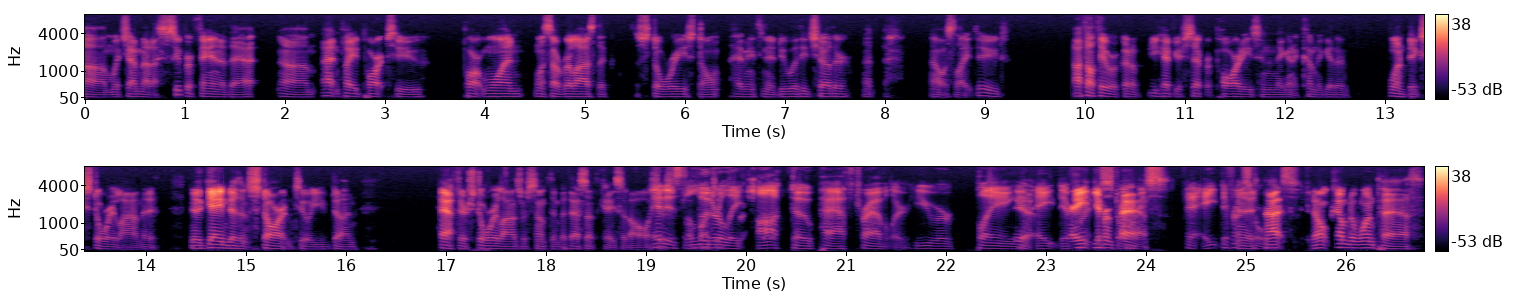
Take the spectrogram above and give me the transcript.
um, which I'm not a super fan of that. Um, I hadn't played part two. Part one, once I realized the, the stories don't have anything to do with each other, I, I was like, dude, I thought they were gonna. You have your separate parties, and then they're gonna come together in one big storyline. That it, the game doesn't start until you've done half their storylines or something. But that's not the case at all. It's It is a bunch of literally. Octopath Traveler. You are playing Yeah, eight different eight different stories. paths. Yeah, eight different And it's stories. not, don't come to one path.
